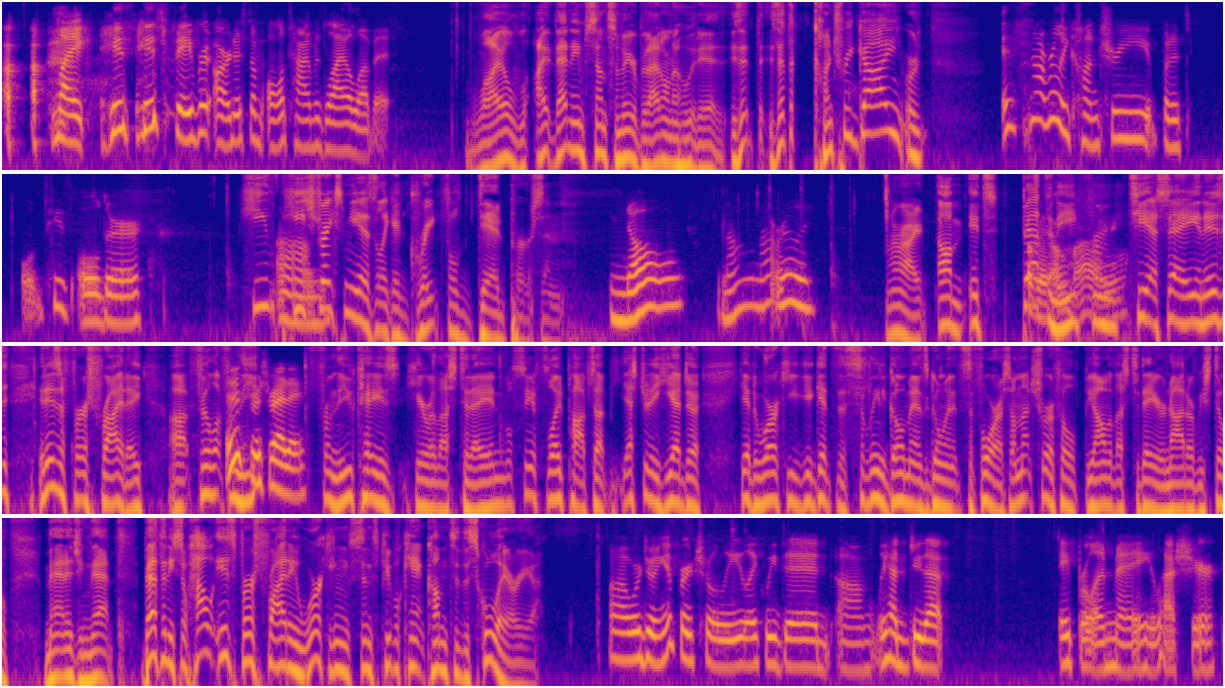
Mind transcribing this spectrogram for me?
like his his favorite artist of all time is Lyle Lovett. Lyle, I, that name sounds familiar, but I don't know who it is. Is it is that the country guy or It's not really country, but it's old. He's older. He he Um, strikes me as like a Grateful Dead person. No, no, not really. All right. Um, it's Okay, Bethany from. TSA, and it is it is a first Friday. Uh, Philip from is the First Friday. from the UK is here with us today, and we'll see if Floyd pops up. Yesterday he had to he had to work. He could get the Selena Gomez going at Sephora, so I'm not sure if he'll be on with us today or not, or if he's still managing that. Bethany, so how is First Friday working since people can't come to the school area? Uh, we're doing it virtually, like we did. Um, we had to do that April and May last year.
